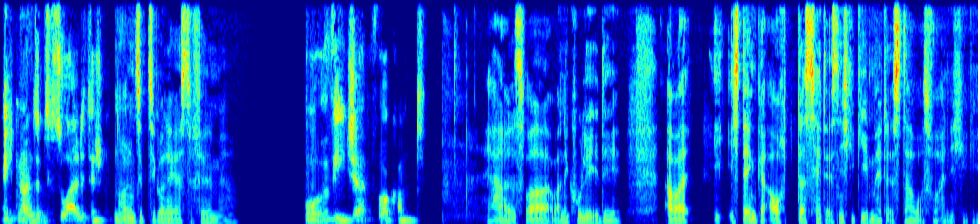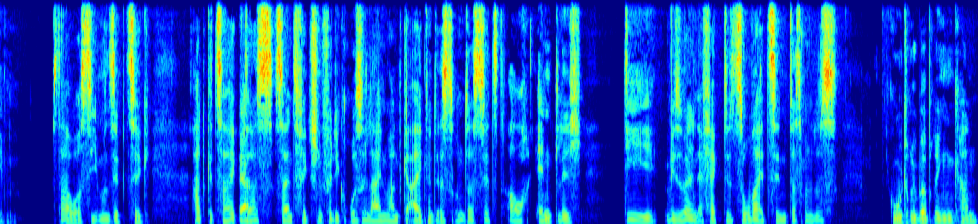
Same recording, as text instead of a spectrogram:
Echt 79, so alt ist der schon. 79 war der erste Film, ja. Wo Vija vorkommt. Ja, das war, war eine coole Idee. Aber ich denke auch, das hätte es nicht gegeben, hätte es Star Wars vorher nicht gegeben. Star Wars 77 hat gezeigt, Ja. dass Science Fiction für die große Leinwand geeignet ist und dass jetzt auch endlich die visuellen Effekte so weit sind, dass man das gut rüberbringen kann.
